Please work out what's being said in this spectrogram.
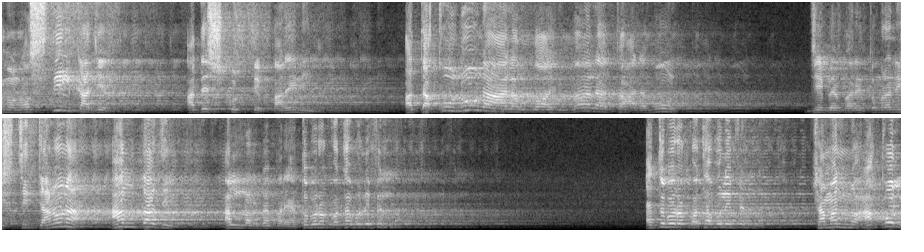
এমন অশ্লীল কাজের আদেশ করতে পারেনি। যে ব্যাপারে তোমরা নিশ্চিত জানো না, আন্তাজি, আল্লাহর ব্যাপারে এত বড় কথা বলে ফেললা। এত বড় কথা বলে ফেললা। সামান্য আকল,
